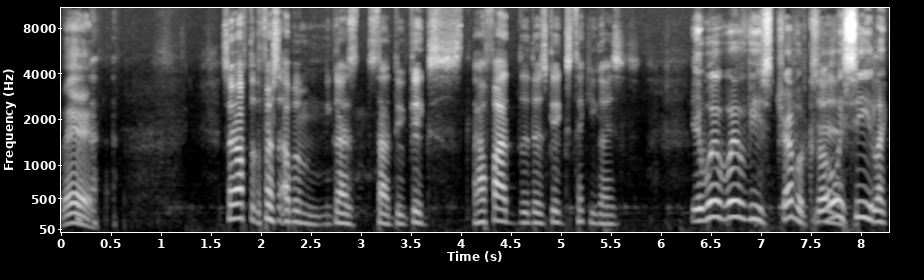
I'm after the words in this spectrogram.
Man, So after the first album, you guys started to do gigs. How far did those gigs take you guys? Yeah, where where have you travelled? Because I always see like,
